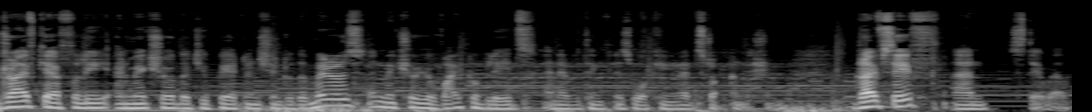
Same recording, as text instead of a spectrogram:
drive carefully and make sure that you pay attention to the mirrors and make sure your wiper blades and everything is working in stock condition. Drive safe and stay well.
